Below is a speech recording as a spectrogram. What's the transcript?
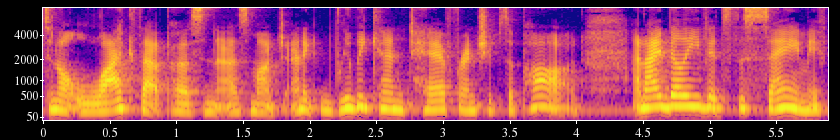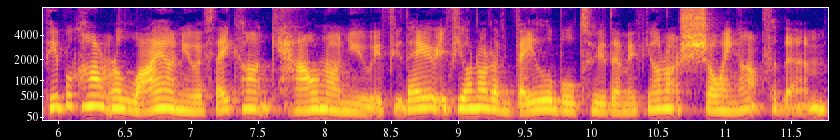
to not like that person as much. And it really can tear friendships apart. And I believe it's the same. If people can't rely on you, if they can't count on you, if they if you're not available to them, if you're not showing up for them,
